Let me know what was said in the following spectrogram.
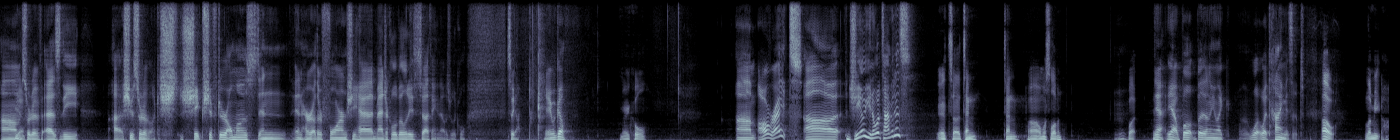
Um, Yeah. sort of as the uh, she was sort of like a sh- shapeshifter almost, and in her other form, she had magical abilities. So I think that was really cool. So yeah, there we go. Very cool. Um, all right, uh, Geo, you know what time it is? It's uh 10, 10 uh, almost 11. Mm. What? Yeah, yeah, but but I mean, like, what what time is it? Oh, let me. oh,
